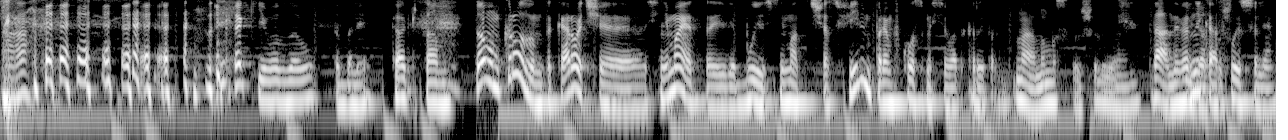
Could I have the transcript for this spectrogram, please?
Как его зовут-то, блядь? Как там? С Томом Крузом-то, короче, снимается или будет сниматься сейчас фильм прям в космосе в открытом. А, ну мы слышали, да. Да, наверняка слышали.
